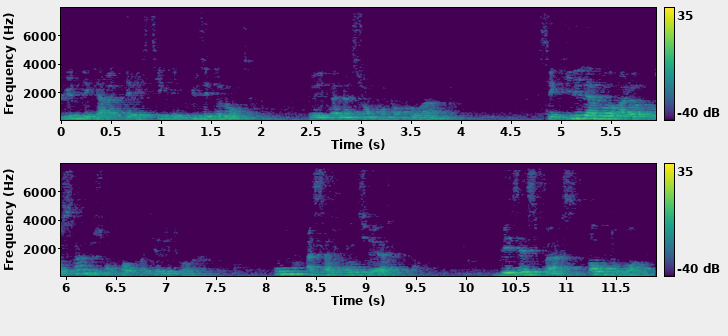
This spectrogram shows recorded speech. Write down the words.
L'une des caractéristiques les plus étonnantes de l'État-nation contemporain, c'est qu'il élabore alors au sein de son propre territoire ou à sa frontière des espaces hors droit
